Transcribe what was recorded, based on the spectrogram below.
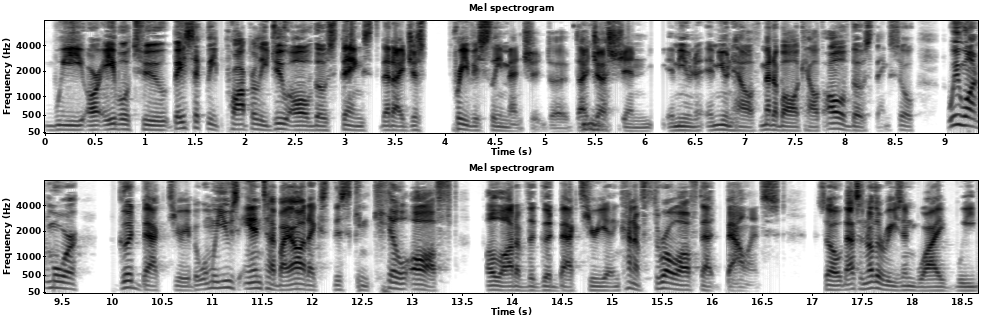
we are able to basically properly do all of those things that I just previously mentioned uh, mm-hmm. digestion, mm-hmm. immune, immune health, metabolic health, all of those things. So we want more good bacteria. But when we use antibiotics, this can kill off a lot of the good bacteria and kind of throw off that balance. So that's another reason why we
